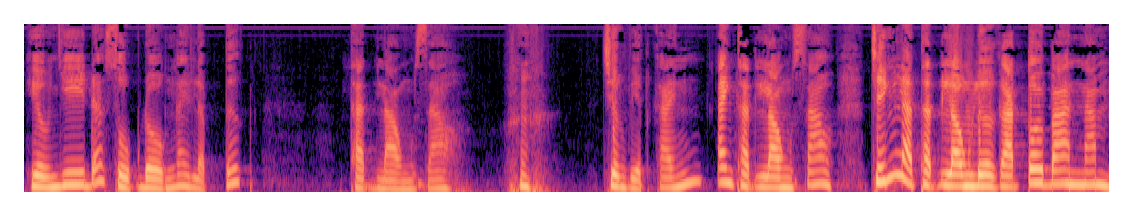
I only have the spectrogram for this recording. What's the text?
Hiểu Nhi đã sụp đổ ngay lập tức. Thật lòng sao? Trương Việt Khánh, anh thật lòng sao? Chính là thật lòng lừa gạt tôi ba năm.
